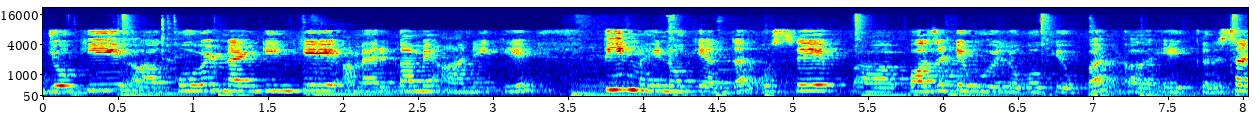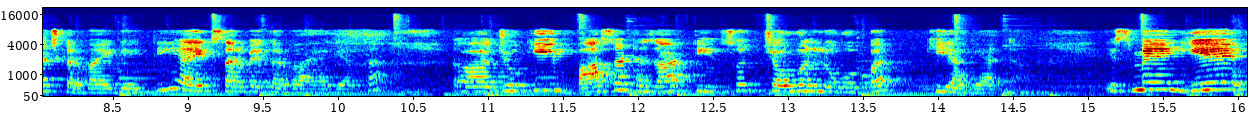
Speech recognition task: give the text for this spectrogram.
जो कि कोविड 19 के अमेरिका में आने के तीन महीनों के अंदर उससे पॉजिटिव हुए लोगों के ऊपर एक रिसर्च करवाई गई थी या एक सर्वे करवाया गया था जो कि बासठ लोगों पर किया गया था। इसमें ये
